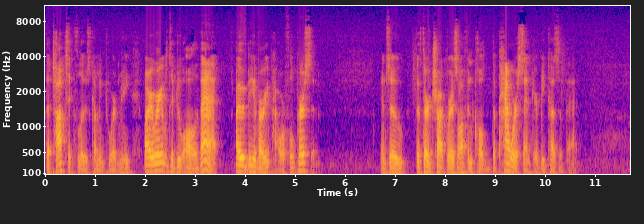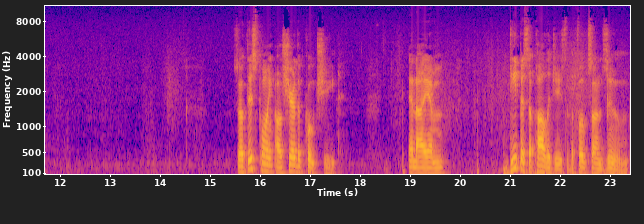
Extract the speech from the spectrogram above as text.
the toxic flows coming toward me, if I were able to do all of that, I would be a very powerful person. And so the third chakra is often called the power center because of that. So at this point, I'll share the quote sheet, and I am deepest apologies to the folks on Zoom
